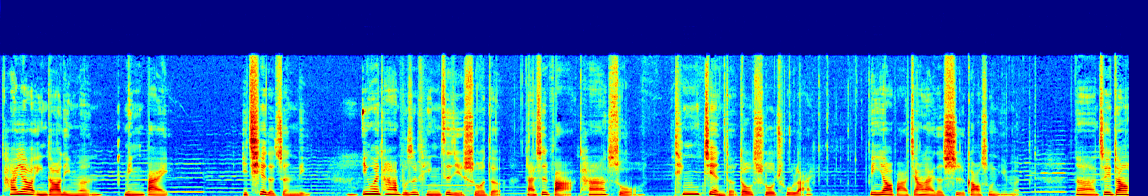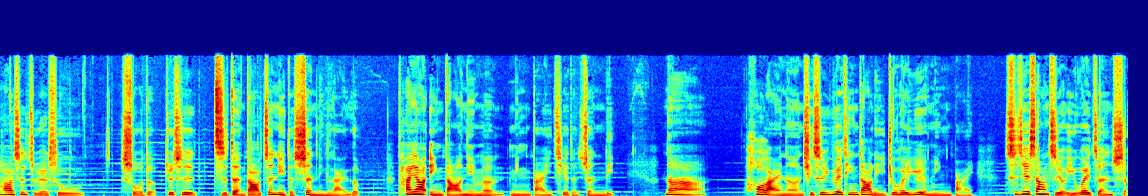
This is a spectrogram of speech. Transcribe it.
他要引导你们明白一切的真理，因为他不是凭自己说的，乃是把他所听见的都说出来，并要把将来的事告诉你们。”那这段话是主耶稣。说的就是只等到真理的圣灵来了，他要引导你们明白一切的真理。那后来呢？其实越听道理，就会越明白，世界上只有一位真神，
